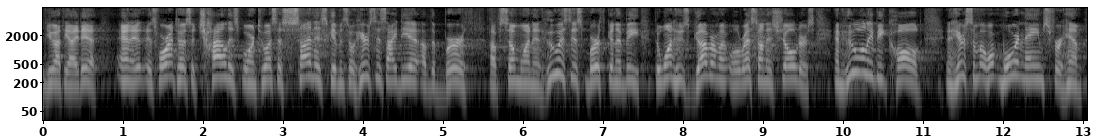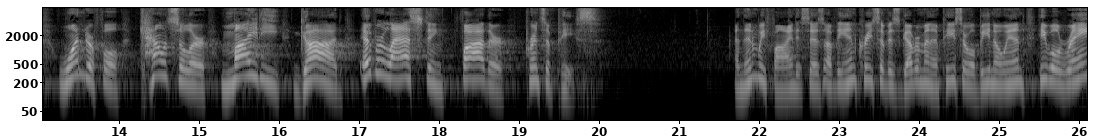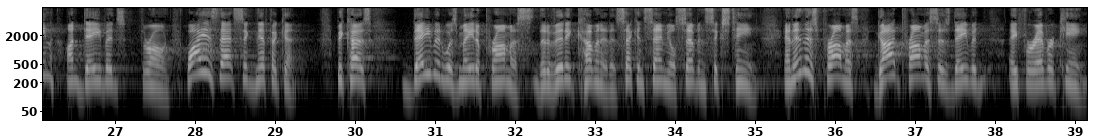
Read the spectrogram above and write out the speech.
you got the idea. And it's for unto us a child is born, to us a son is given. So here's this idea of the birth of someone. And who is this birth going to be? The one whose government will rest on his shoulders. And who will he be called? And here's some more names for him Wonderful, Counselor, Mighty God, Everlasting Father, Prince of Peace. And then we find it says, Of the increase of his government and peace there will be no end. He will reign on David's throne. Why is that significant? Because David was made a promise, the Davidic covenant in 2 Samuel 7 16. And in this promise, God promises David a forever king,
